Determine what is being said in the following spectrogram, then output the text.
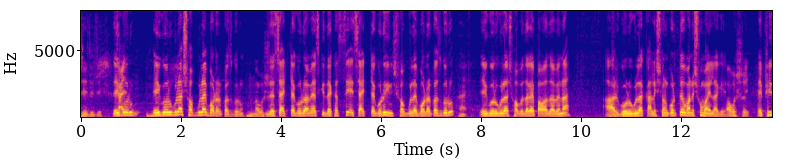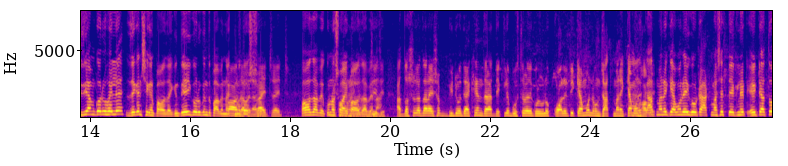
জি জি জি। এই গরু এই গরুগুলা সবগুলাই বর্ডার ক্রস গরু। যে চারটা গরু আমি আজকে দেখাচ্ছি এই চারটা গরুই সবগুলাই বর্ডার ক্রস গরু। হ্যাঁ। এই গরুগুলা সব জায়গায় পাওয়া যাবে না। আর গরুগুলা কালেকশন করতেও মানে সময় লাগে। অবশ্যই। এই ফিজিয়াম গরু হইলে যেখানে সেখানে পাওয়া যায় কিন্তু এই গরু কিন্তু পাবে না কোনো দর্শক। রাইট রাইট পাওয়া যাবে কোনো সময় পাওয়া যাবে না। আর দর্শকরা যারা এসব ভিডিও দেখেন যারা দেখলে বুঝতে পারে গরুগুলো কোয়ালিটি কেমন এবং জাত মানে কেমন হবে। কাত মানে কেমন এই গরুটা আট মাসের প্রেগনেন্ট এইটা তো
